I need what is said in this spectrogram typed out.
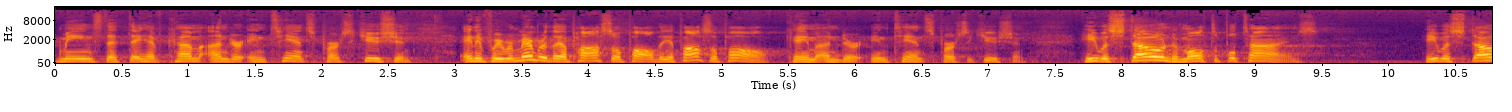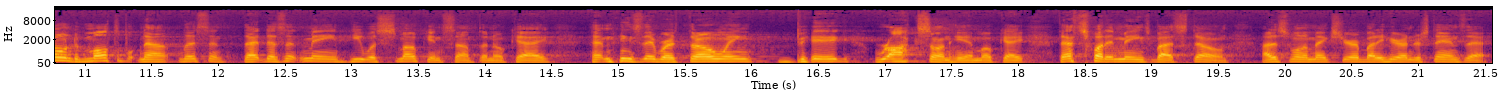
means that they have come under intense persecution. And if we remember the Apostle Paul, the Apostle Paul came under intense persecution. He was stoned multiple times. He was stoned multiple. Now, listen, that doesn't mean he was smoking something, okay? That means they were throwing big rocks on him, okay? That's what it means by stone. I just want to make sure everybody here understands that.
